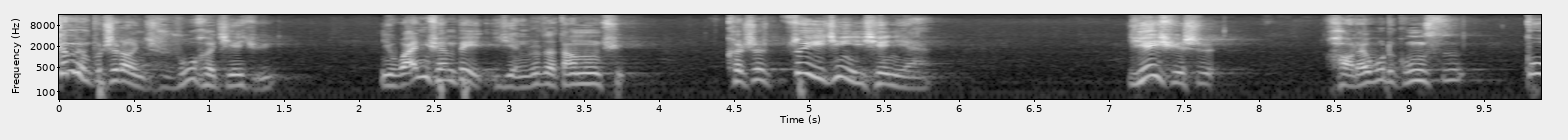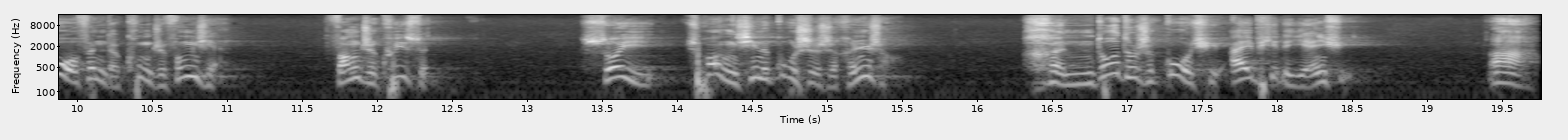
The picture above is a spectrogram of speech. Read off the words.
根本不知道你是如何结局，你完全被引入到当中去。可是最近一些年，也许是好莱坞的公司过分的控制风险，防止亏损，所以创新的故事是很少，很多都是过去 IP 的延续，啊，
